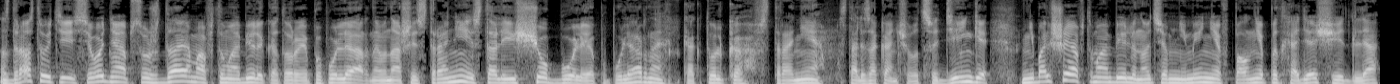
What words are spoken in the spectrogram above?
Здравствуйте. Сегодня обсуждаем автомобили, которые популярны в нашей стране и стали еще более популярны, как только в стране стали заканчиваться деньги. Небольшие автомобили, но тем не менее вполне подходящие для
